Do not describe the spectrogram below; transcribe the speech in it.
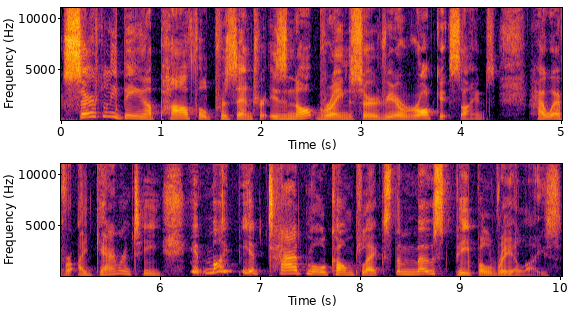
Certainly being a powerful presenter is not brain surgery or rocket science. However, I guarantee it might be a tad more complex than most people realize.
